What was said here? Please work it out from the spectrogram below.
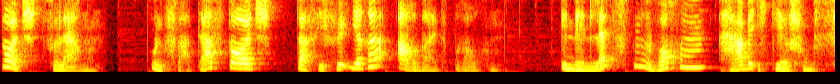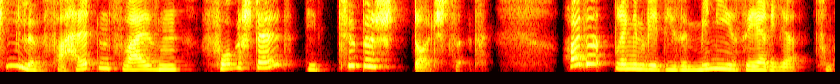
Deutsch zu lernen. Und zwar das Deutsch, das sie für ihre Arbeit brauchen. In den letzten Wochen habe ich dir schon viele Verhaltensweisen vorgestellt, die typisch deutsch sind. Heute bringen wir diese Miniserie zum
